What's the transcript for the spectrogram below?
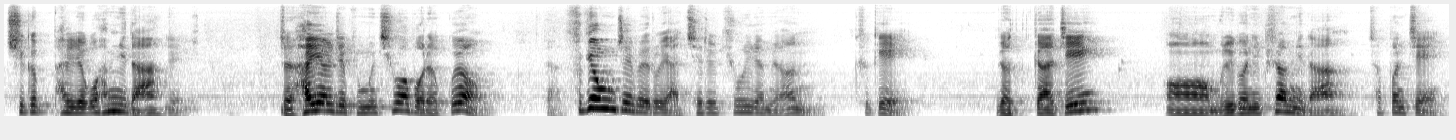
취급하려고 합니다. 네. 하이얼 제품은 치워버렸고요. 수경 재배로 야채를 키우려면 크게 몇 가지 어, 물건이 필요합니다. 첫 번째,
